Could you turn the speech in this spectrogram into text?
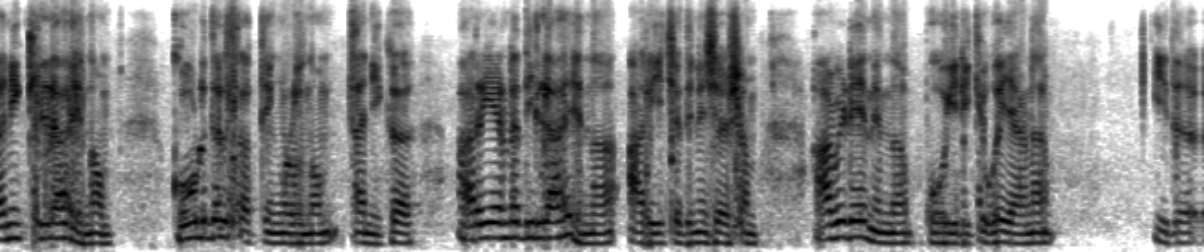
തനിക്കില്ല എന്നും കൂടുതൽ സത്യങ്ങളൊന്നും തനിക്ക് അറിയേണ്ടതില്ല എന്ന് അറിയിച്ചതിന് ശേഷം അവിടെ നിന്ന് പോയിരിക്കുകയാണ്. ഇത്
